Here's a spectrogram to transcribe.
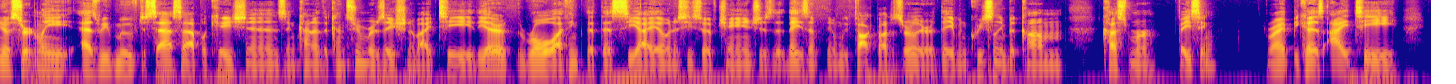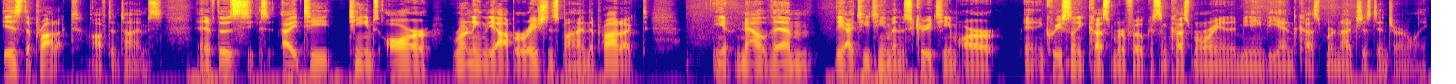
you know, certainly as we've moved to SaaS applications and kind of the consumerization of IT, the other role I think that the CIO and the CISO have changed is that they, and we've talked about this earlier, they've increasingly become customer facing, right? Because IT is the product oftentimes. And if those IT teams are running the operations behind the product, you know, now them, the IT team and the security team are increasingly customer focused and customer oriented, meaning the end customer, not just internally.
